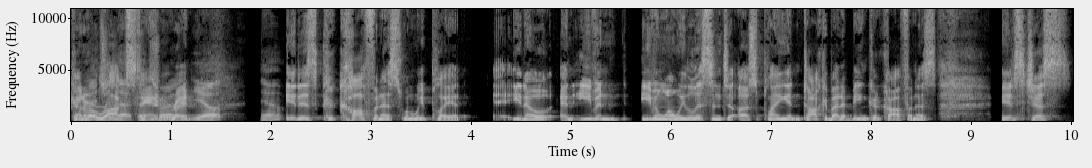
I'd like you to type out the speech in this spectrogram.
kind You of a rock that. Standard, right? Yep. Yep. It is cacophonous when we play it, you know, and even even when we listen to us playing it and talk about it being cacophonous, it's just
